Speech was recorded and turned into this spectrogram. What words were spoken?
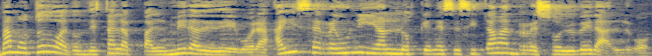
Vamos todo a donde está la palmera de Débora. Ahí se reunían los que necesitaban resolver algo.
